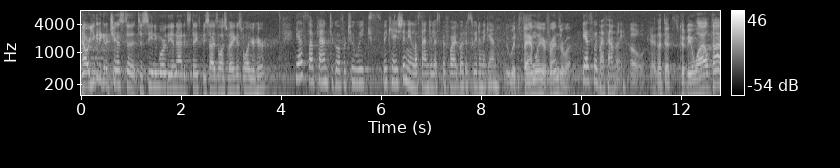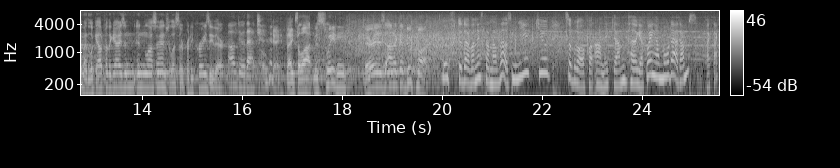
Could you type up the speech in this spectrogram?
Now, are you going to get a chance to, to see any more of the United States besides Las Vegas while you're here? Yes, I plan to go for two weeks vacation in Los Angeles before I go to Sweden again. With family or friends or what? Yes, with my family. Oh, okay. That, that could be a wild time. I'd look out for the guys in, in Los Angeles. They're pretty crazy there. I'll do that. Okay. Thanks a lot, Miss Sweden. There is Annika Duckmark. Usch, det där var nästan nervös, men det gick ju så bra för Annika. Höga poäng av Maud Adams. Tack, tack.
